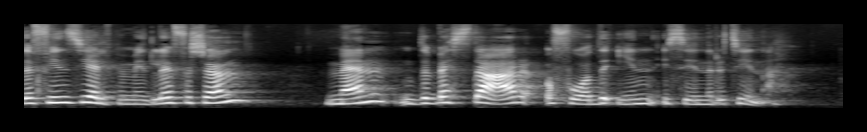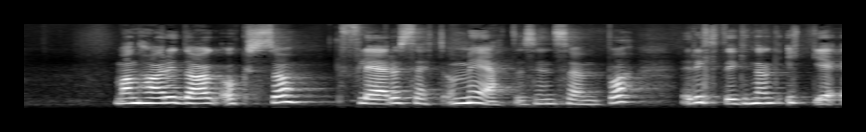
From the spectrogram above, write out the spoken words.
Det fins hjelpemidler for søvn, men det beste er å få det inn i sin rutine. Man har i dag også flere sett å mete sin søvn på, riktignok ikke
